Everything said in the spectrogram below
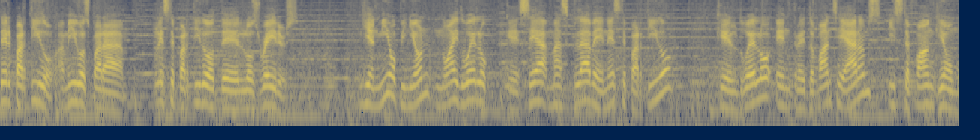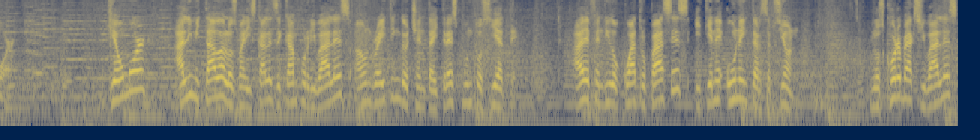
del partido, amigos, para este partido de los Raiders. Y en mi opinión, no hay duelo que sea más clave en este partido que el duelo entre Devante Adams y Stephon Gilmore. Gilmore ha limitado a los mariscales de campo rivales a un rating de 83.7. Ha defendido cuatro pases y tiene una intercepción. Los quarterbacks rivales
